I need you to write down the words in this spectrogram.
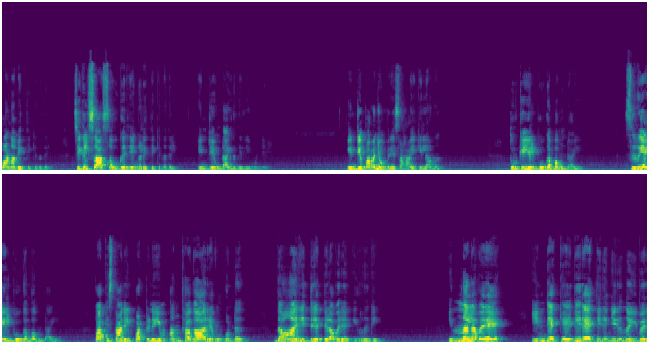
പണം എത്തിക്കുന്നതിൽ ചികിത്സാ സൗകര്യങ്ങൾ എത്തിക്കുന്നതിൽ ഇന്ത്യ ഉണ്ടായിരുന്നില്ലേ മുന്നിൽ? ഇന്ത്യ പറഞ്ഞോ അവരെ സഹായിക്കില്ല എന്ന് തുർക്കിയിൽ ഭൂകമ്പമുണ്ടായി. സിറിയയിൽ ഭൂകമ്പമുണ്ടായി. പാകിസ്ഥാനിൽ പട്ടിണിയും അന്ധകാരവും കൊണ്ട് ദാരിദ്ര്യത്തിൽ അവർ ഇറുകി. ഇന്നലെ വരെ ഇന്ത്യക്കെതിരെ തിരിഞ്ഞിരുന്ന ഇവർ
